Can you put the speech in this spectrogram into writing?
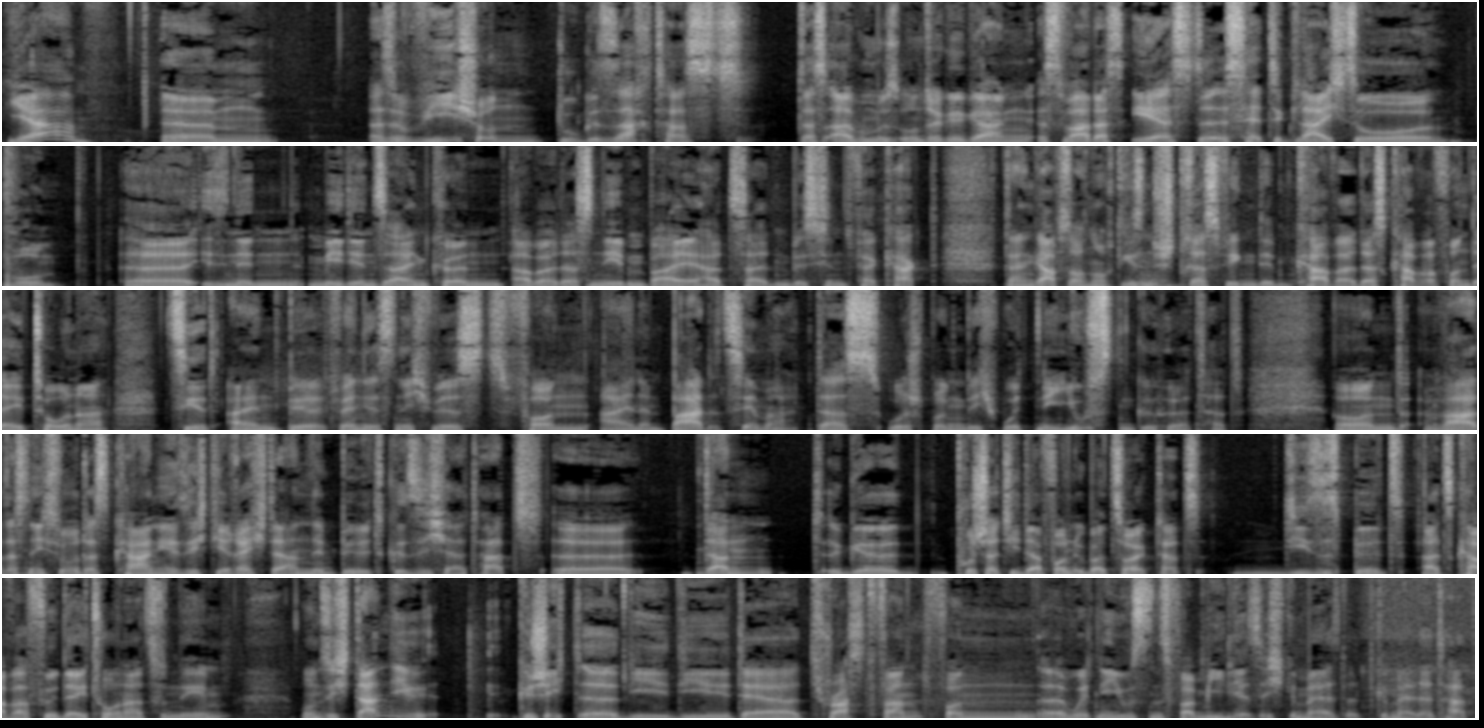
Ja, ähm, also wie schon du gesagt hast, das Album ist untergegangen. Es war das erste, es hätte gleich so, bumm, äh, in den Medien sein können, aber das nebenbei hat es halt ein bisschen verkackt. Dann gab es auch noch diesen Stress wegen dem Cover. Das Cover von Daytona ziert ein Bild, wenn ihr es nicht wisst, von einem Badezimmer, das ursprünglich Whitney Houston gehört hat. Und war das nicht so, dass Kanye sich die Rechte an dem Bild gesichert hat, äh, dann äh, Pusha T davon überzeugt hat, dieses Bild als Cover für Daytona zu nehmen und sich dann die Geschichte, äh, die, die der Trust Fund von äh, Whitney Houstons Familie sich gemeldet, gemeldet hat?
